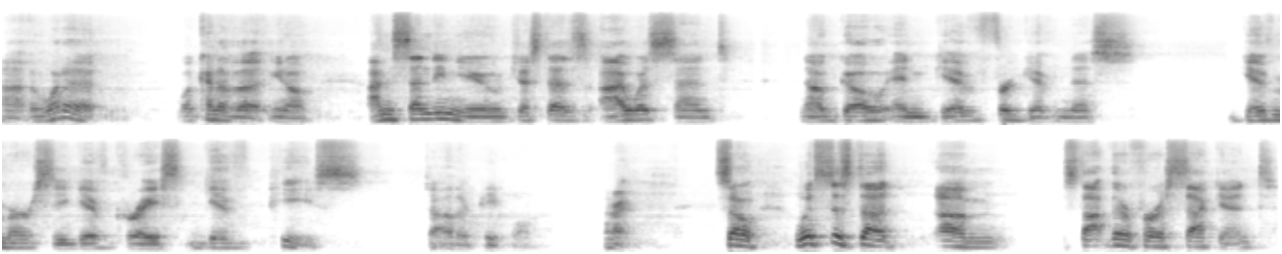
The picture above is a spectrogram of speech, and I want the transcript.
Uh, and what a what kind of a you know I'm sending you just as I was sent. Now go and give forgiveness, give mercy, give grace, give peace to other people. All right. So let's just uh, um, stop there for a second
